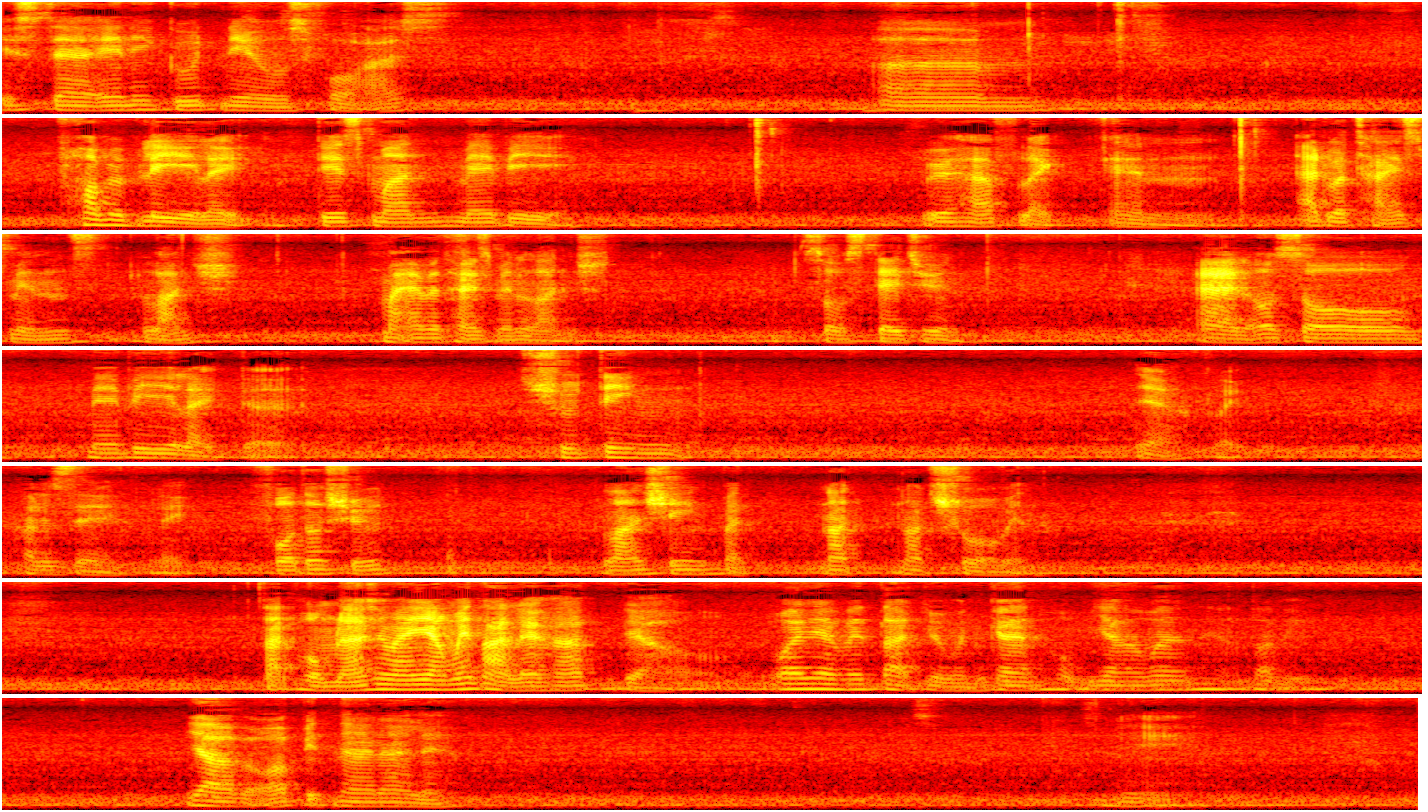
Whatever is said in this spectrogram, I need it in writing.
Is there any good news for us um probably like this month maybe we'll have like an advertisement lunch my advertisement lunch so stay tuned and also maybe like the shooting yeah like how to say like photo shoot launching but not not sure when ตัดผมแล้วใช่ไหมยังไม่ตัดเลยครับ เดี๋ยวว่าจะไปตัดอยู่เหมือนกัน ผมยาวมากตอนนี้ ยาวแบบว่าปิดหน้าได้เลย นี่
